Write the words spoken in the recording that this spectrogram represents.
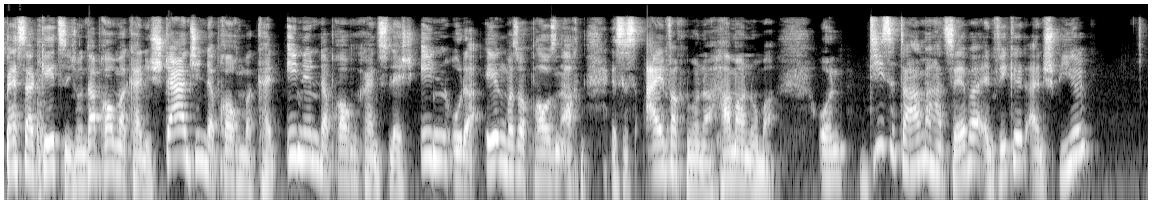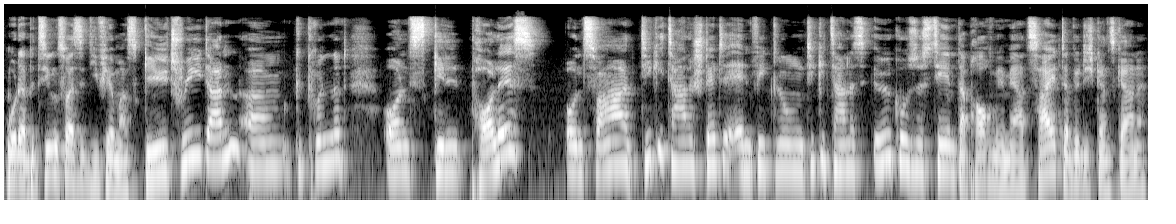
Besser geht's nicht. Und da brauchen wir keine Sternchen, da brauchen wir kein Innen, da brauchen wir kein Slash In oder irgendwas auf Pausen achten. Es ist einfach nur eine Hammernummer. Und diese Dame hat selber entwickelt ein Spiel, oder beziehungsweise die Firma Skilltree dann ähm, gegründet und Skillpolis und zwar digitale Städteentwicklung, digitales Ökosystem. Da brauchen wir mehr Zeit. Da würde ich ganz gerne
